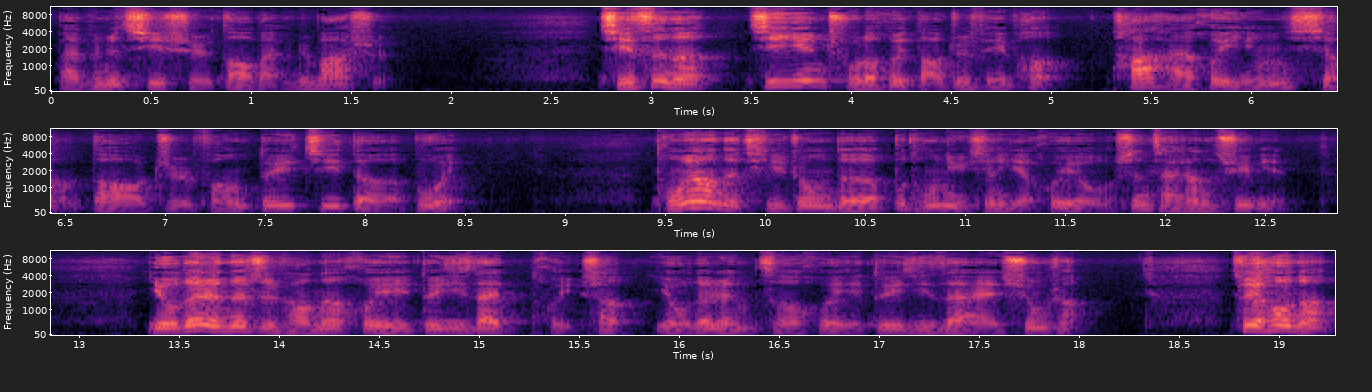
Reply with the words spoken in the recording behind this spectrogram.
百分之七十到百分之八十。其次呢，基因除了会导致肥胖，它还会影响到脂肪堆积的部位。同样的体重的不同女性也会有身材上的区别，有的人的脂肪呢会堆积在腿上，有的人则会堆积在胸上。最后呢，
